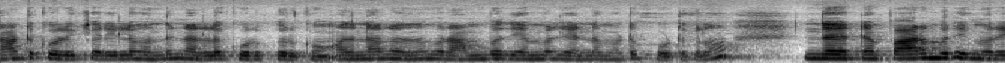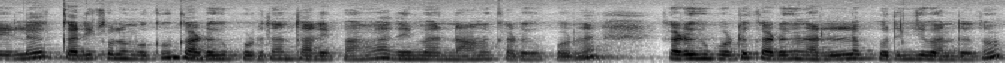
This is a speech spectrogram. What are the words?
நாட்டுக்கோழி கறியில் வந்து நல்ல கொழுப்பு இருக்கும். அதனால் வந்து ஒரு ஐம்பது எம்எல் எண்ணெய் மட்டும் போட்டுக்கலாம். இந்த பாரம்பரிய முறையில் கறி குழம்புக்கும் கடுகு போட்டு தான் தாளிப்பாங்க. அதே மாதிரி நானும் கடுகு போடுறேன். கடுகு போட்டு கடுகு நல்லா பொரிஞ்சு வந்ததும்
